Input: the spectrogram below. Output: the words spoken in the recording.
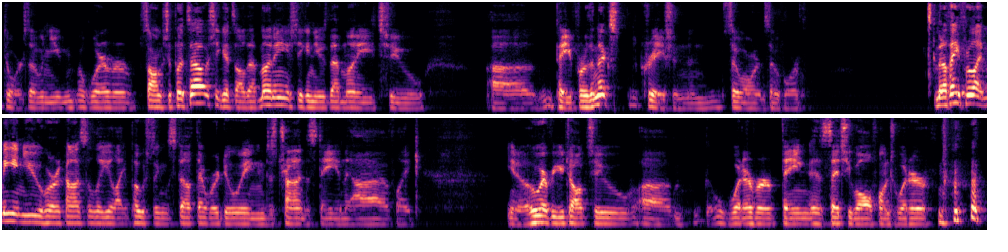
towards. So when you whatever song she puts out, she gets all that money. She can use that money to uh, pay for the next creation and so on and so forth. But I think for like me and you who are constantly like posting stuff that we're doing, just trying to stay in the eye of like you know whoever you talk to, um, whatever thing has set you off on Twitter.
